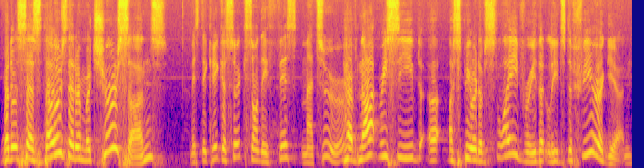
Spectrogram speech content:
But it says, Those that are mature sons Mais c'est écrit que ceux qui sont des fils matures have not received a, a spirit of slavery that leads to fear again,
